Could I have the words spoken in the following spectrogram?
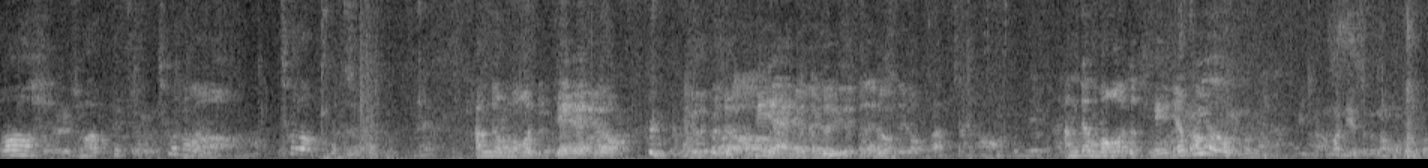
아 저 앞에 천원 천원 항정 먹어도 돼요? 유튜브 피야 유튜브 유튜브 항정 먹어도 되냐고요? 아마 예수 끝난 건가?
